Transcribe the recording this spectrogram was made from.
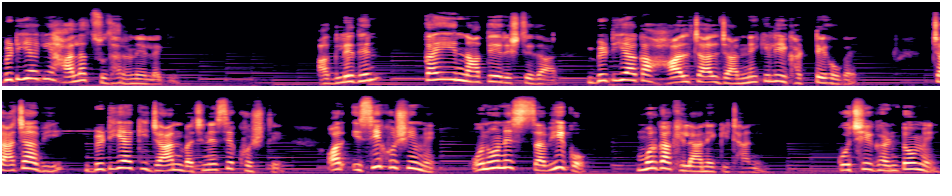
बिटिया की हालत सुधरने लगी। अगले दिन कई नाते रिश्तेदार बिटिया का हाल चाल जानने के लिए इकट्ठे हो गए। चाचा भी बिटिया की जान बचने से खुश थे और इसी खुशी में उन्होंने सभी को मुर्गा खिलाने की ठानी। कुछ ही घंटों में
